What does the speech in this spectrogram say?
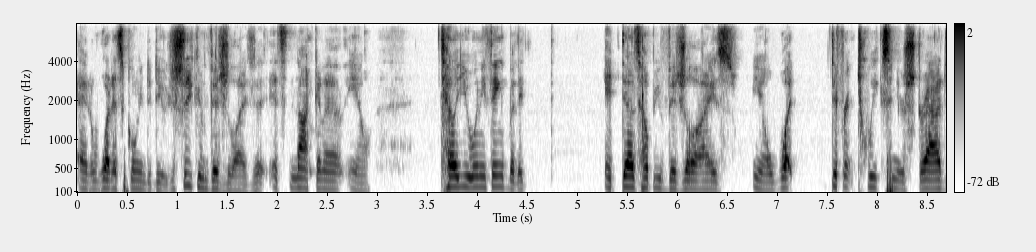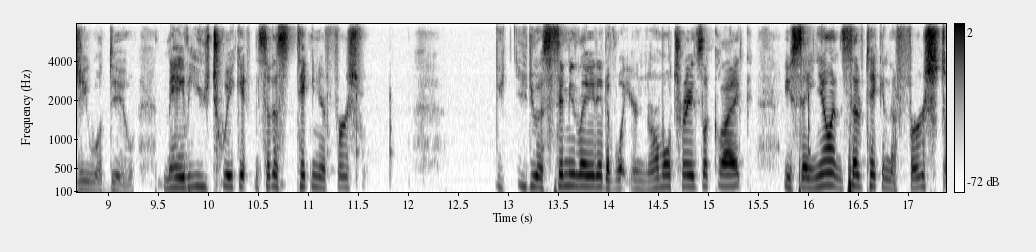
and what it's going to do, just so you can visualize it. It's not going to you know tell you anything, but it it does help you visualize you know what different tweaks in your strategy will do. Maybe you tweak it instead of taking your first you, you do a simulated of what your normal trades look like. You say, you know what, instead of taking the first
